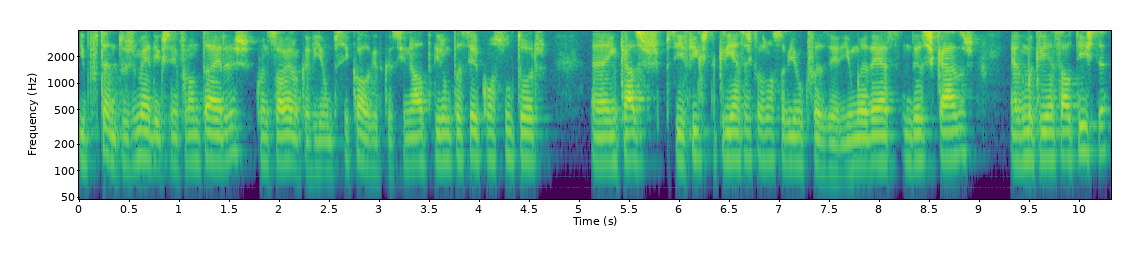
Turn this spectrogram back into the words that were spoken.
E, portanto, os Médicos Sem Fronteiras, quando souberam que havia um psicólogo educacional, pediram para ser consultor em casos específicos de crianças que eles não sabiam o que fazer. E uma desse, um desses casos era de uma criança autista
